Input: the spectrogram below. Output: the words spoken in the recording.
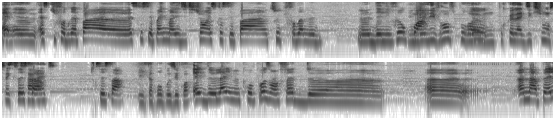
Ouais. Eh, euh, Est-ce qu'il faudrait pas... euh, Est-ce que c'est pas une malédiction? Est-ce que c'est pas un truc qu'il faudrait me, me délivrer ou une quoi? délivrance pour, euh, pour que l'addiction au sexe s'arrête? C'est ça. Il t'a proposé quoi? Et de là, il me propose en fait de... euh, un appel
